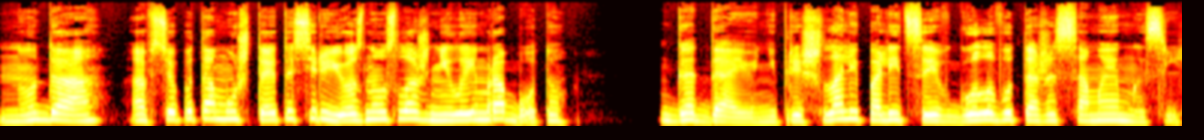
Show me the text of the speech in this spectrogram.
Ну да, а все потому, что это серьезно усложнило им работу. Гадаю, не пришла ли полиции в голову та же самая мысль.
